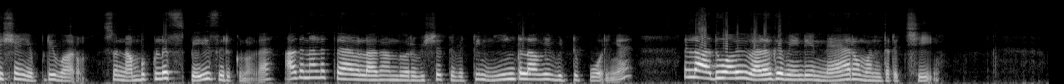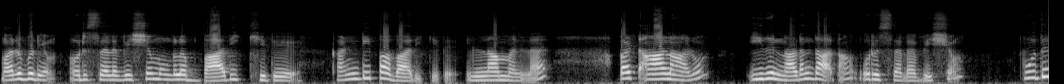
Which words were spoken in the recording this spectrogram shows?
விஷயம் எப்படி வரும்? ஸோ நமக்குள்ளே ஸ்பேஸ் இருக்கணும்ல. அதனால் தேவையில்லாத அந்த ஒரு விஷயத்தை விட்டு நீங்களாகவே விட்டு போகிறீங்க இல்லை அதுவாகவே விலக வேண்டிய நேரம் வந்துடுச்சு. மறுபடியும் ஒரு சில விஷயம் உங்களை பாதிக்குது. கண்டிப்பாக பாதிக்குது. இல்லாமல் இல்லை. பட் ஆனாலும் இது நடந்தால் தான் ஒரு சில விஷயம் புது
